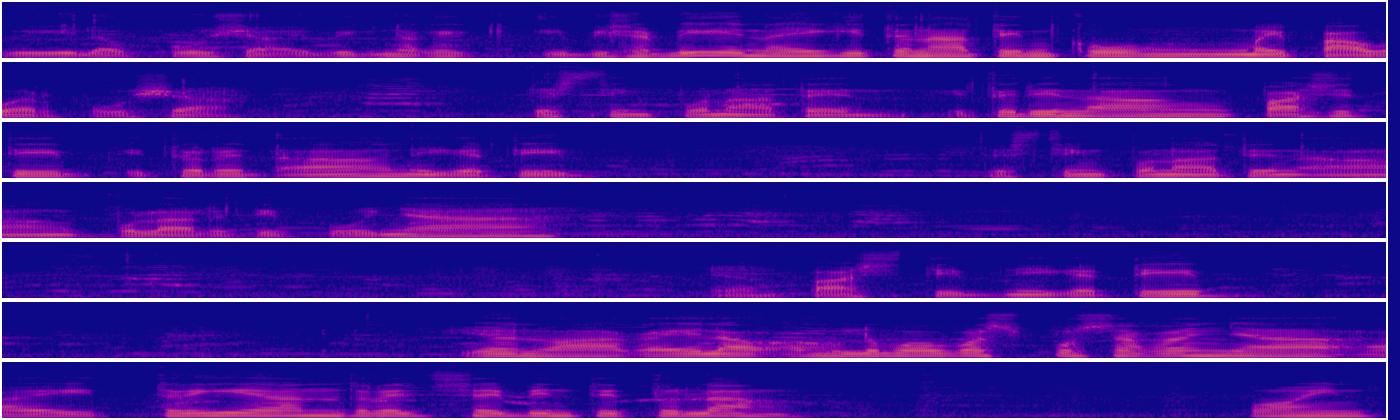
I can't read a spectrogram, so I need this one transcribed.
Ilaw po siya. Ibig, nakik- ibig sabihin nakikita natin kung may power po siya. Testing po natin. Ito din ang positive ito rin ang negative. Testing po natin ang polarity po niya yan positive negative yan mga kailaw ang lumabas po sa kanya ay 372 lang point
